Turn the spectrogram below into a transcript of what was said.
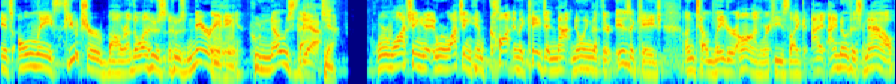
it's only future Balram, the one who's who's narrating, mm-hmm. who knows that. Yeah. yeah we're watching it we're watching him caught in the cage and not knowing that there is a cage until later on where he's like i, I know this now.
